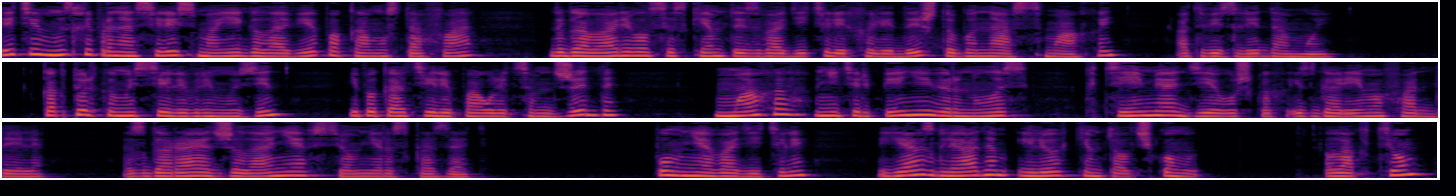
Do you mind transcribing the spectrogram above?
Эти мысли проносились в моей голове, пока Мустафа договаривался с кем-то из водителей Халиды, чтобы нас с Махой отвезли домой. Как только мы сели в лимузин, и покатили по улицам Джидды, Маха в нетерпении вернулась к теме о девушках из гарема Фадделя, сгорая от желания все мне рассказать. Помня о водителе, я взглядом и легким толчком локтем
